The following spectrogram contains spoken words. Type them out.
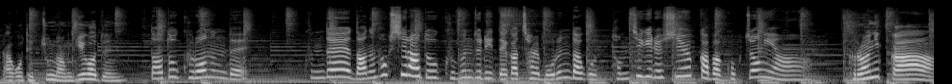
라고 대충 넘기거든 나도 그러는데 근데 나는 혹시라도 그분들이 내가 잘 모른다고 덤튀기를 씌울까봐 걱정이야. 그러니까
